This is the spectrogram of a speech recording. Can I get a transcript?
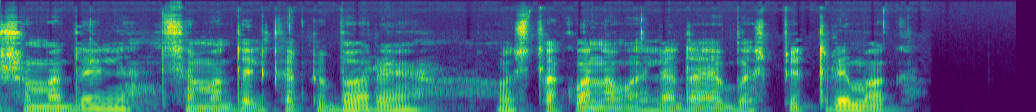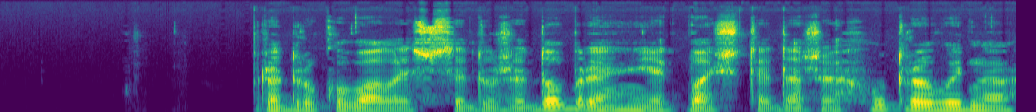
Перша модель це модель Капібари. Ось так вона виглядає без підтримок. Продрукувалось все дуже добре. Як бачите, навіть хутро видно.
